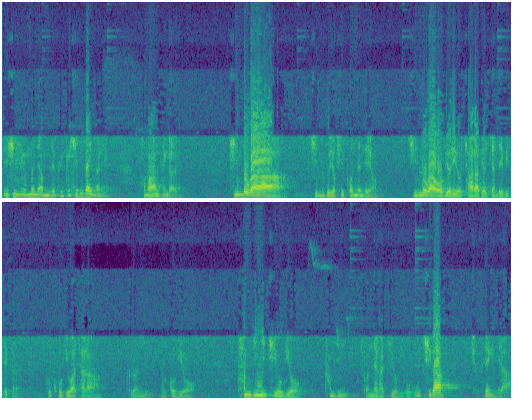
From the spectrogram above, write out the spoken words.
귀신이 없느냐 없느냐 그게 귀신이다 이 말이에요. 허망한 생각. 진로가 진로도 역시 벗는데요. 진로가 어별이요 자라 별자인데 밑에 거는 그 고기와 자라 그런 물고기요 탐진이 지옥이요 탐진 번뇌가 지옥이고 우치가 축생이니라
